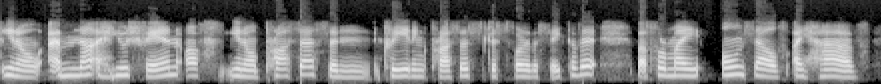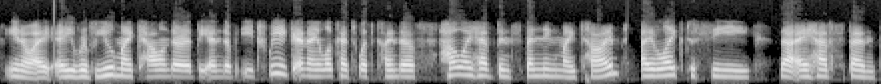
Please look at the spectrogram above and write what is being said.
You know, I'm not a huge fan of, you know, process and creating process just for the sake of it. But for my own self, I have you know, I, I, review my calendar at the end of each week and I look at what kind of how I have been spending my time. I like to see that I have spent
